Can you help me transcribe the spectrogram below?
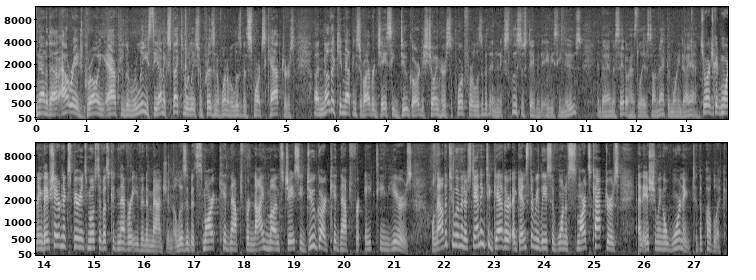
Now to the outrage growing after the release, the unexpected release from prison of one of Elizabeth Smart's captors. Another kidnapping survivor, Jaycee Dugard, is showing her support for Elizabeth in an exclusive statement to ABC News. And Diane Macedo has the latest on that. Good morning, Diane. George, good morning. They've shared an experience most of us could never even imagine. Elizabeth Smart kidnapped for nine months, Jaycee Dugard kidnapped for 18 years. Well, now the two women are standing together against the release of one of Smart's captors and issuing a warning to the public.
